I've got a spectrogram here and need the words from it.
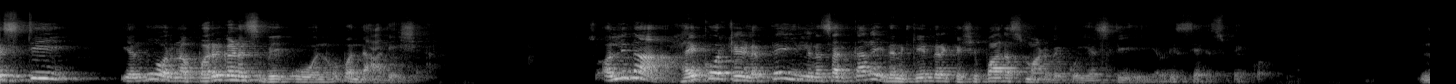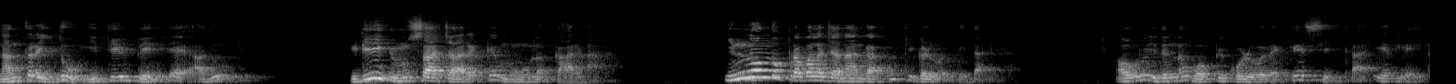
ಎಸ್ ಟಿ ಎಂದು ಅವ್ರನ್ನ ಪರಿಗಣಿಸಬೇಕು ಅನ್ನೋ ಒಂದು ಆದೇಶ. ಸೊ ಅಲ್ಲಿನ ಹೈಕೋರ್ಟ್ ಹೇಳುತ್ತೆ, ಇಲ್ಲಿನ ಸರ್ಕಾರ ಇದನ್ನು ಕೇಂದ್ರಕ್ಕೆ ಶಿಫಾರಸ್ ಮಾಡಬೇಕು, ಎಸ್ ಟಿ ಅವರಿಗೆ ಸೇರಿಸಬೇಕು ನಂತರ ಇದು ಈ ತೀರ್ಪೇನಿದೆ ಅದು ಇಡೀ ಹಿಂಸಾಚಾರಕ್ಕೆ ಮೂಲ ಕಾರಣ. ಇನ್ನೊಂದು ಪ್ರಬಲ ಜನಾಂಗ ಕುಕ್ಕಿಗಳು ಅಂತಿದ್ದಾರೆ. ಅವರು ಇದನ್ನು ಒಪ್ಪಿಕೊಳ್ಳುವುದಕ್ಕೆ ಸಿದ್ಧ ಇರಲಿಲ್ಲ.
